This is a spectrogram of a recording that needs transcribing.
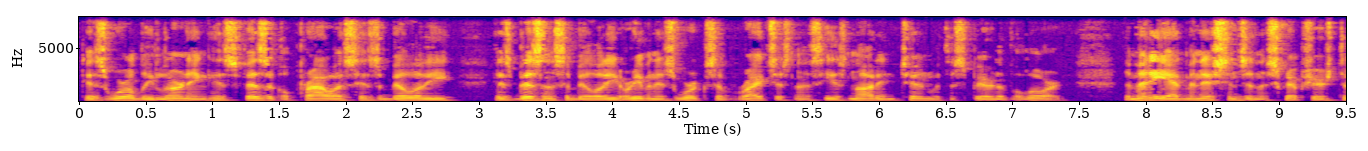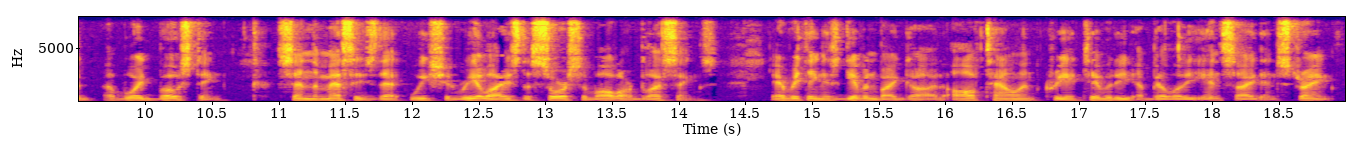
his worldly learning, his physical prowess, his ability, his business ability, or even his works of righteousness, he is not in tune with the Spirit of the Lord. The many admonitions in the Scriptures to avoid boasting send the message that we should realize the source of all our blessings. Everything is given by God. All talent, creativity, ability, insight, and strength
